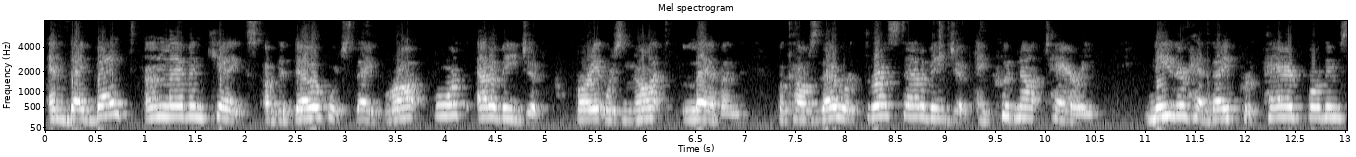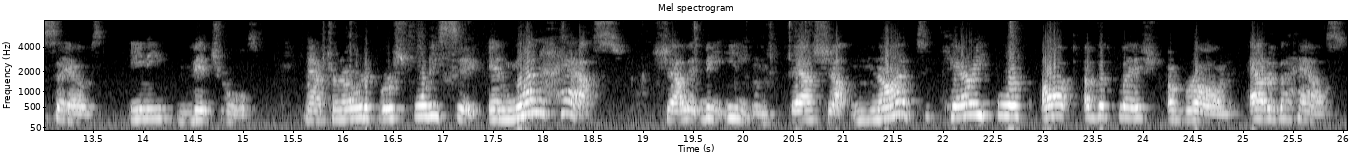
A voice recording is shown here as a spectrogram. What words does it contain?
And they baked unleavened cakes of the dough which they brought forth out of Egypt, for it was not leavened, because they were thrust out of Egypt and could not tarry. Neither had they prepared for themselves any victuals. Now turn over to verse 46. In one house shall it be eaten. Thou shalt not carry forth aught of the flesh abroad out of the house,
